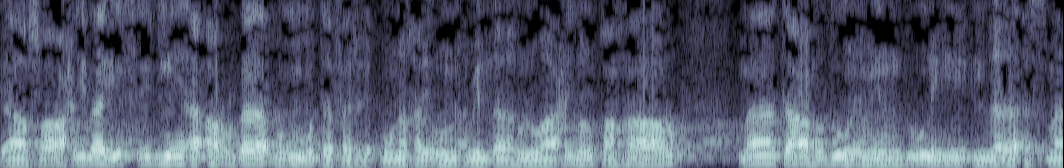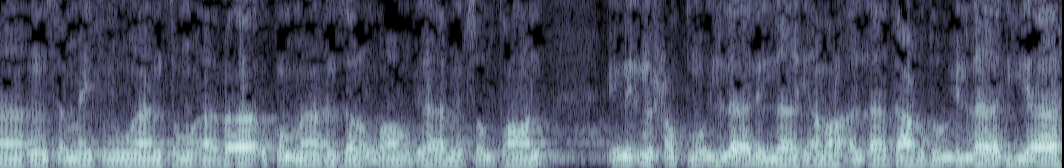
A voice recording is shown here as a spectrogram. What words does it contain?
يا صاحبي السجن أأرباب متفرقون خير أم الله الواحد القهار؟ ما تعبدون من دونه إلا أسماء سميتموها أنتم وآباؤكم ما أنزل الله بها من سلطان. إن الحكم إلا لله أمر أن لا تعبدوا إلا إياه.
